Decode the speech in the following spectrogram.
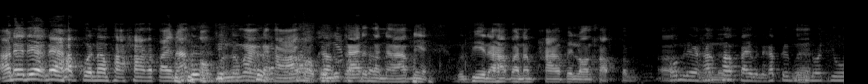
อ่าเนี่ยเนี่ยเนี่ยครับควรนำพาพากันไปนะขอบคุณมากๆนะครับขอบคุณลูกค้าทุกคนนะครับเนี่ยคุณพี่นะครับมานำพาไปลองขับกับอ่อ ผมเลยครับภาพไปเหมือนนะครับเป็นเมืองรถอยู่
